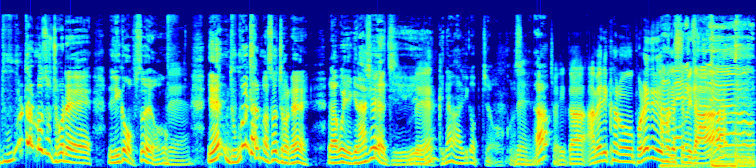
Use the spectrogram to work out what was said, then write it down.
누굴 닮아서 저래? 리가 없어요. 네. 얘는 누굴 닮아서 저래? 라고 얘기를 하셔야지. 네. 그냥 할 리가 없죠. 네. 그렇습니다. 저희가 아메리카노 보내드리도록 하겠습니다.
